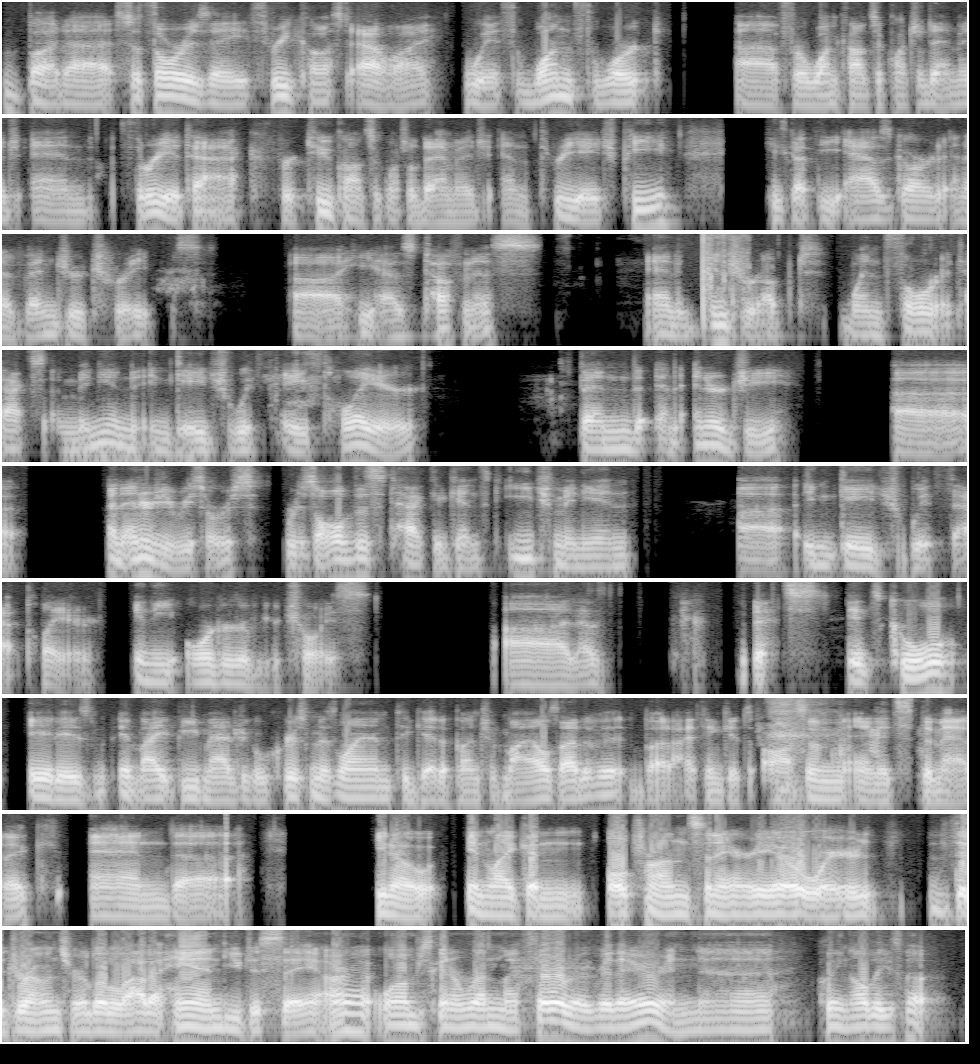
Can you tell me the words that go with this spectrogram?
but uh, so Thor is a three cost ally with one thwart uh, for one consequential damage and three attack for two consequential damage and three HP. He's got the Asgard and Avenger traits. Uh, he has toughness and an interrupt when Thor attacks a minion engaged with a player. Spend an energy, uh, an energy resource. Resolve this attack against each minion uh, engaged with that player in the order of your choice. Uh, that's it's it's cool. It is. It might be magical Christmas land to get a bunch of miles out of it, but I think it's awesome and it's thematic. And uh, you know, in like an Ultron scenario where the drones are a little out of hand, you just say, "All right, well, I'm just going to run my Thor over there and uh, clean all these up."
